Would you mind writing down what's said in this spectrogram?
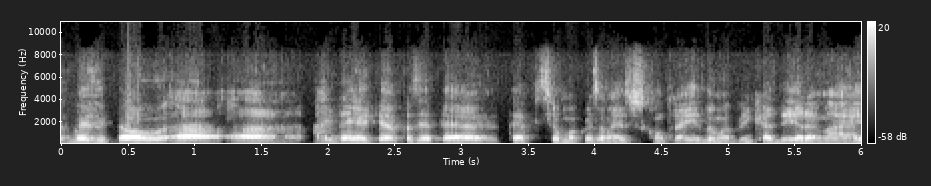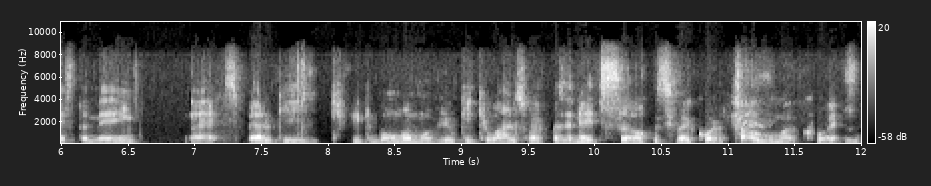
Uh, mas então, a, a, a ideia aqui é fazer até, até ser uma coisa mais descontraída, uma brincadeira mais também. É, espero que, que, fique bom. Vamos ouvir o que, que o Alisson vai fazer na edição, se vai cortar alguma coisa.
